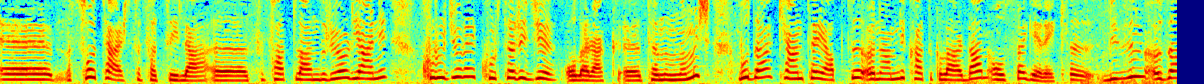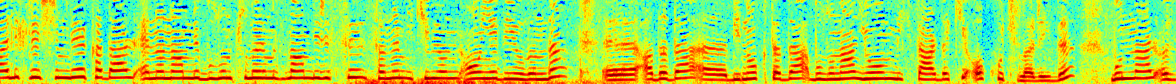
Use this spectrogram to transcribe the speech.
e, Soter sıfatıyla e, sıfatlandırıyor. Yani kurucu ve kurtarıcı olarak tanımlamış. Bu da kente yaptığı önemli katkılardan olsa gerek. E, Bizim özellikle şimdiye kadar en önemli buluntularımızdan birisi sanırım 2017 yılında adada bir noktada bulunan yoğun miktardaki ok uçlarıydı. Bunlar özellikle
